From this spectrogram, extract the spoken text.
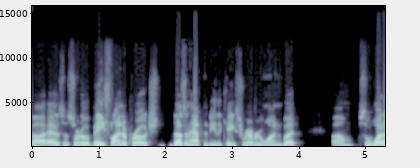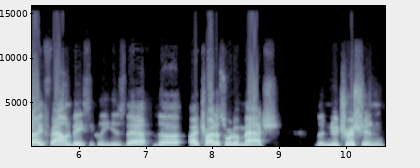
uh, as a sort of a baseline approach. Doesn't have to be the case for everyone, but um, so what I found basically is that the I try to sort of match the nutrition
